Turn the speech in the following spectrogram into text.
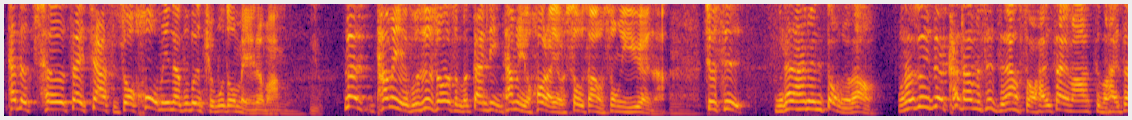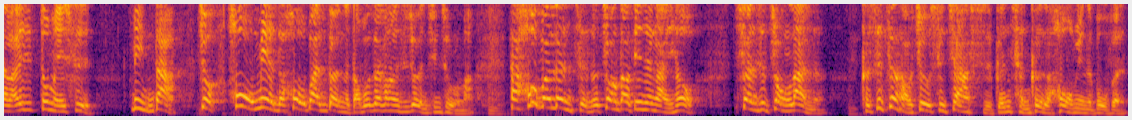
他的车在驾驶之后后面那部分全部都没了嘛。那他们也不是说什么淡定，他们有后来有受伤有送医院啊。就是你看他那边动有没有？我那时候在看他们是怎样，手还在吗？怎么还在了？哎，都没事，命大。就后面的后半段的导播再放一次就很清楚了嘛。他后半段整个撞到电线杆以后，算是撞烂了，可是正好就是驾驶跟乘客的后面的部分。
